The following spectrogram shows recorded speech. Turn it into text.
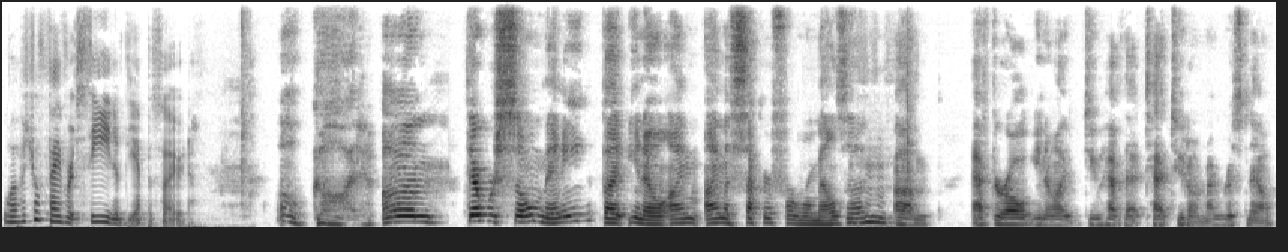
What was your favorite scene of the episode? Oh God. Um, there were so many, but you know, I'm I'm a sucker for Romelza. um, After all, you know, I do have that tattooed on my wrist now.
